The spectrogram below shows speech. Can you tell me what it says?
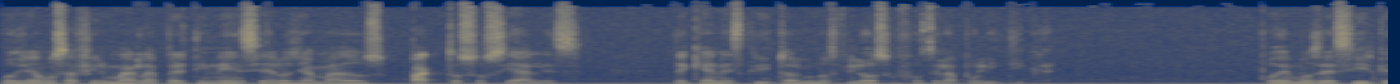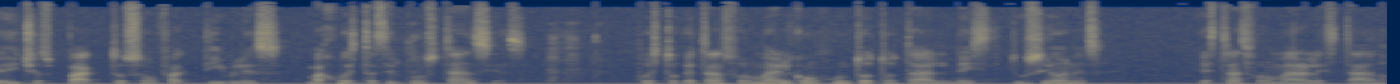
podríamos afirmar la pertinencia de los llamados pactos sociales, de que han escrito algunos filósofos de la política. Podemos decir que dichos pactos son factibles bajo estas circunstancias, puesto que transformar el conjunto total de instituciones es transformar al Estado.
